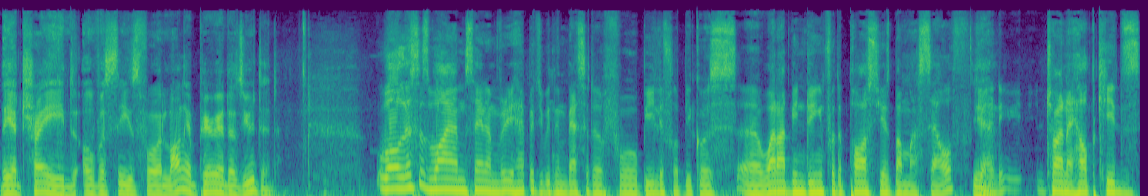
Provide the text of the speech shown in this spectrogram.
their trade overseas for a longer period as you did. Well, this is why I'm saying I'm very happy to be the ambassador for Bielefeld because uh, what I've been doing for the past years by myself, Yeah. and trying to help kids,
